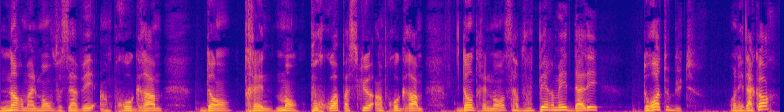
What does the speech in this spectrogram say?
normalement vous avez un programme d'entraînement. Pourquoi? Parce que un programme d'entraînement, ça vous permet d'aller droit au but. On est d'accord?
